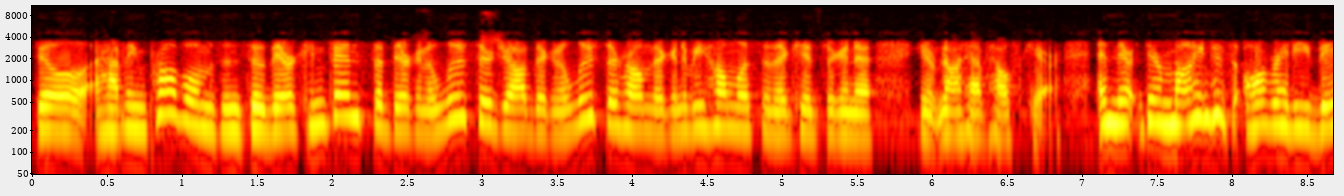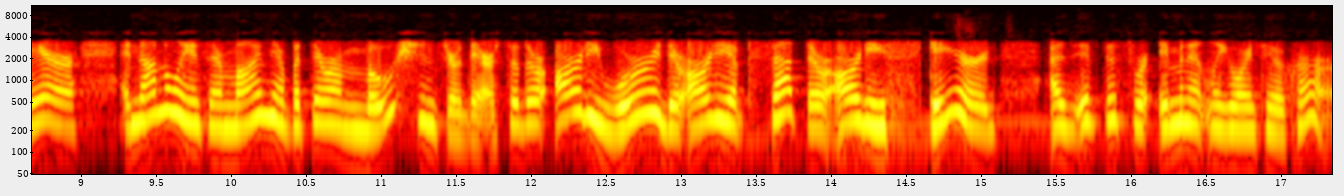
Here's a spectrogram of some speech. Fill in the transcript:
still having problems and so they're convinced that they're going to lose their job, they're going to lose their home, they're going to be homeless and their kids are going to, you know, not have health care. And their, their mind is already there. And not only is their mind there, but their emotions emotions are there. So they're already worried, they're already upset, they're already scared as if this were imminently going to occur.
